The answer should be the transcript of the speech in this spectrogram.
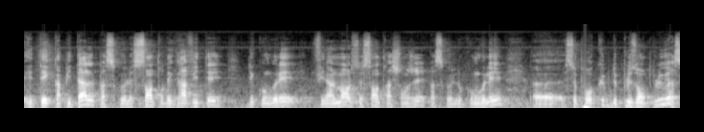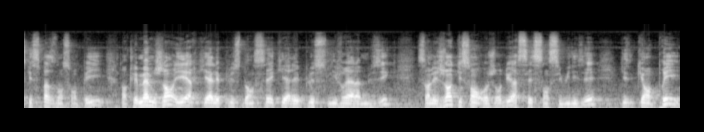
été capitales parce que le centre de gravité des Congolais, finalement, ce centre a changé parce que le Congolais euh, se préoccupe de plus en plus à ce qui se passe dans son pays. Donc les mêmes gens hier qui allaient plus danser, qui allaient plus livrer à la musique, sont les gens qui sont aujourd'hui assez sensibilisés, qui, ont pris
